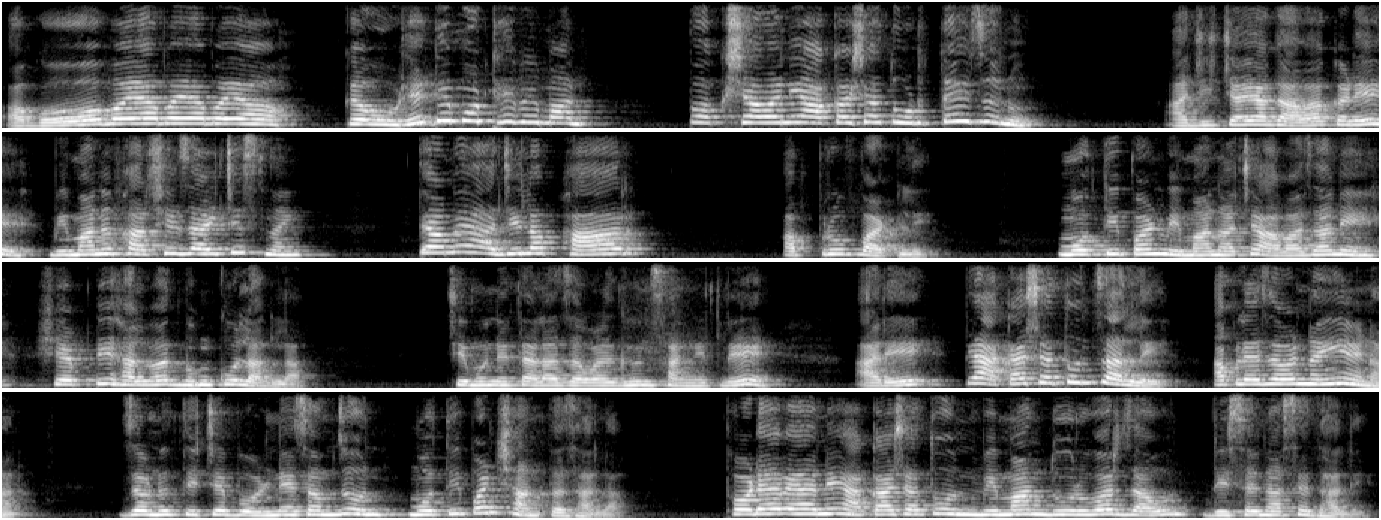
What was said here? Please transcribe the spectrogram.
अगो बया बया बया केवढे ते मोठे विमान? पक्षावानी आकाशात उडते जणू. आजीच्या या गावाकडे विमानं फारशी जायचीच नाही. त्यामुळे आजीला फार अप्रूप वाटले. मोती पण विमानाच्या आवाजाने शेपटी हलवत भुंकू लागला. चिमूने त्याला जवळ घेऊन सांगितले अरे ते आकाशातून चालले. आपल्याजवळ नाही येणार. जणू तिचे बोलणे समजून मोती पण शांत झाला. थोड्या वेळाने आकाशातून विमान दूरवर जाऊन दिसेनासे झाले.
